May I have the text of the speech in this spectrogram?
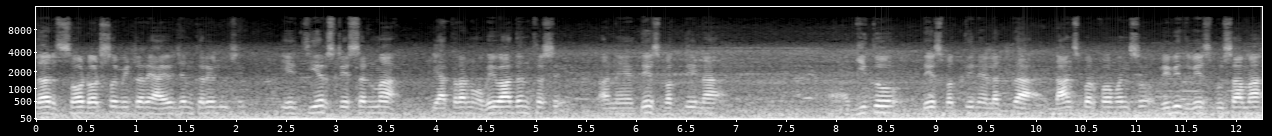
દર સો દોઢસો મીટરે આયોજન કરેલું છે. એ ચીયર સ્ટેશનમાં યાત્રાનું અભિવાદન થશે અને દેશભક્તિના ગીતો દેશભક્તિને લગતા ડાન્સ પરફોર્મન્સો વિવિધ વેશભૂષામાં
